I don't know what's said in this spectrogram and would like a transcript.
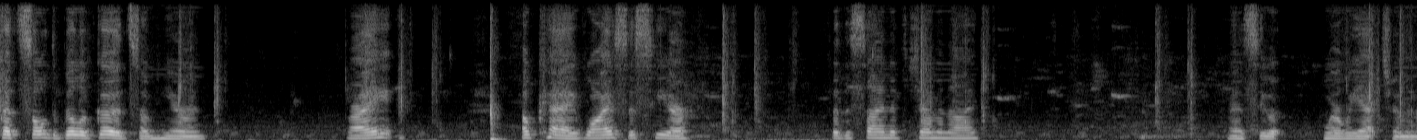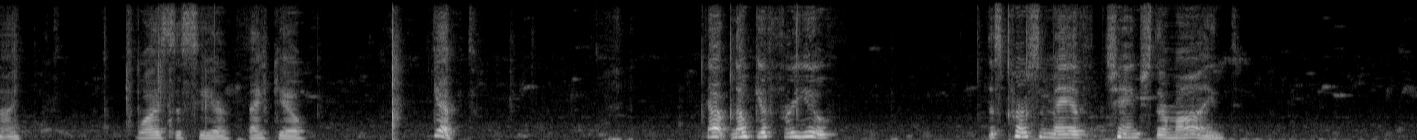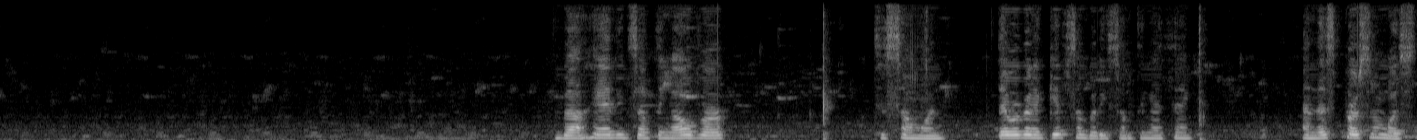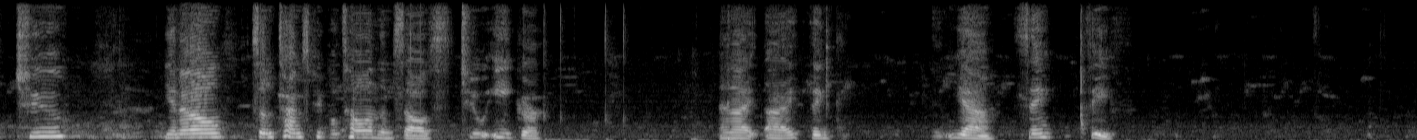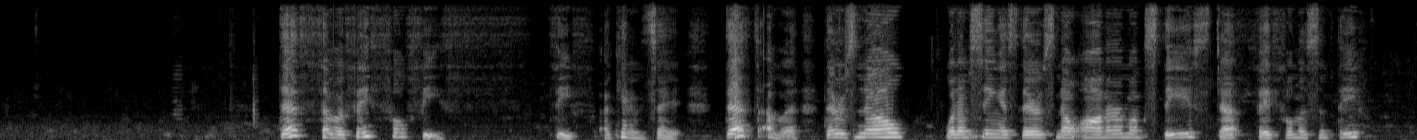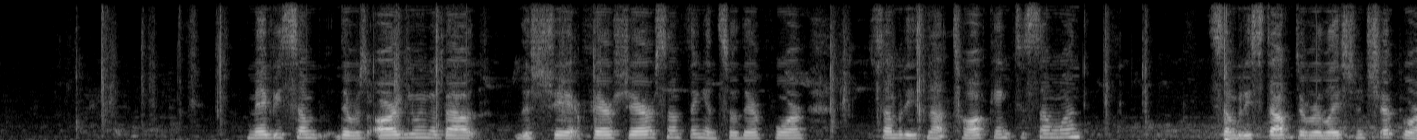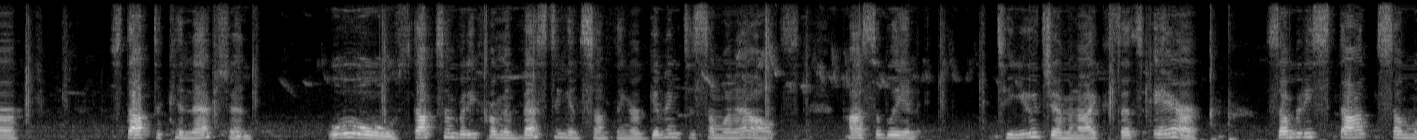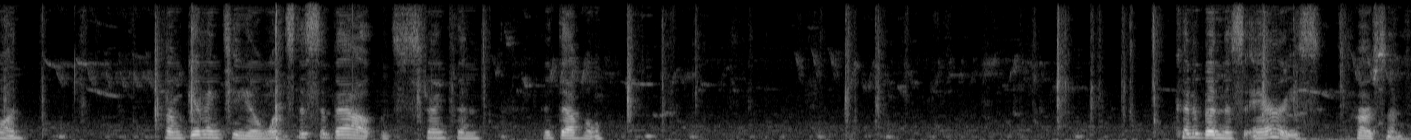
Got sold the bill of goods, I'm hearing. Right? Okay, why is this here? For the sign of Gemini. Let's see what where we at, Gemini? Why is this here? Thank you. Gift. Yep, no gift for you. This person may have changed their mind. About handing something over to someone. They were going to give somebody something, I think and this person was too, you know, sometimes people telling themselves too eager. And I, I think, yeah, see, thief. Death of a faithful thief. Thief. I can't even say it. Death of a, there is no, what I'm seeing is there's no honor amongst thieves. Death, faithfulness, and thief. Maybe some there was arguing about the share fair share or something and so therefore somebody's not talking to someone. Somebody stopped a relationship or stopped a connection. Oh stop somebody from investing in something or giving to someone else possibly in to you gemini because that's air somebody stopped someone from giving to you. What's this about? Let's strengthen the devil. Could have been this Aries person.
